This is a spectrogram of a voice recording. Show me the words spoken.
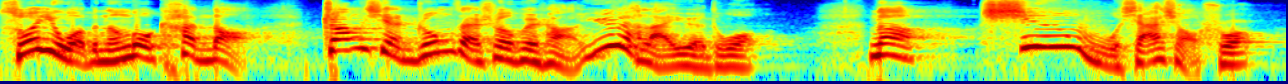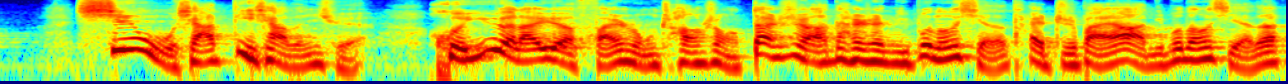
所以我们能够看到张献忠在社会上越来越多。那新武侠小说、新武侠地下文学。会越来越繁荣昌盛，但是啊，但是你不能写的太直白啊，你不能写的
